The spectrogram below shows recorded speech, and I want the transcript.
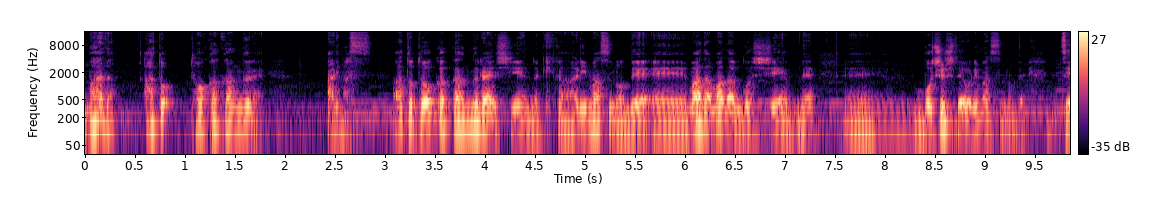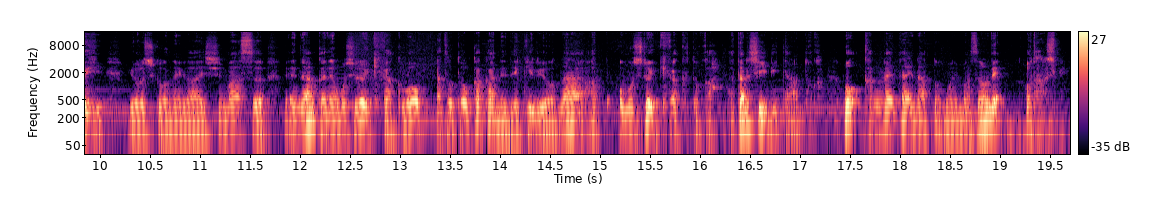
まだあと10日間ぐらいあります。あと10日間ぐらい支援の期間ありますので、えーまだまだご支援ね、えー募集しておりますので、ぜひよろしくお願いします。えーなんかね、面白い企画をあと10日間でできるような面白い企画とか、新しいリターンとかを考えたいなと思いますので、お楽しみに。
